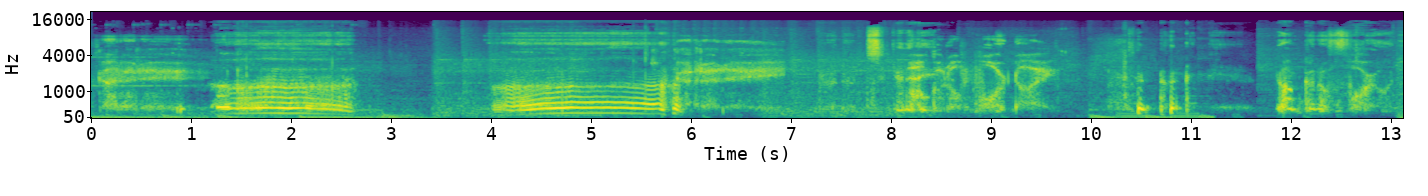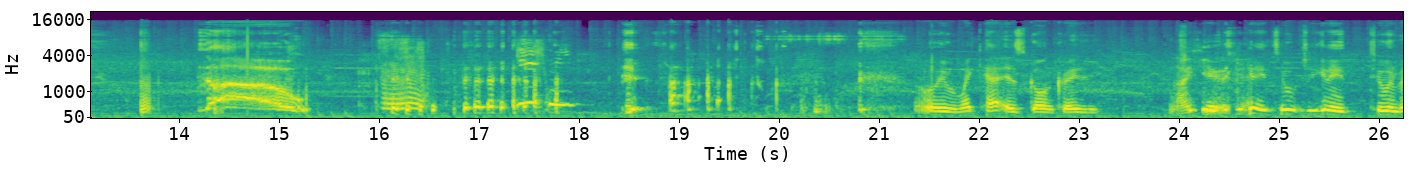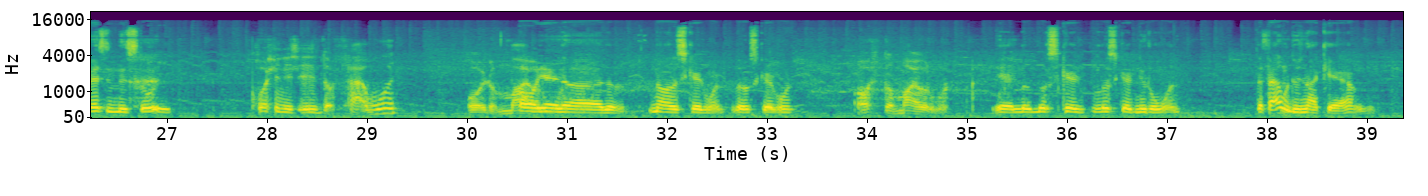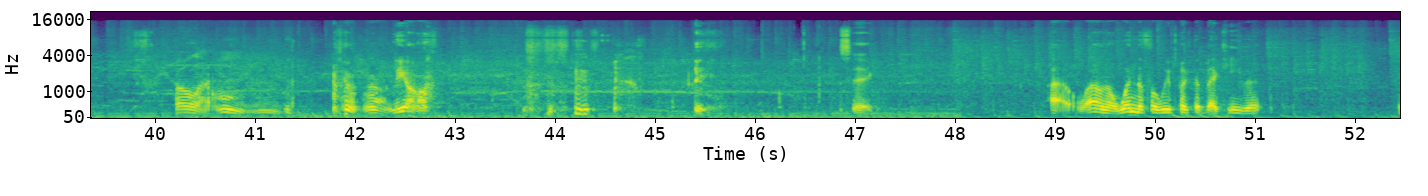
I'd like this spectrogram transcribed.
going crazy. I hear She's getting too. She's getting too invested in this story. Question is, is it the fat one or the mild Oh yeah, the, the no, the scared one, the little scared one. Oh, it's the mild one. Yeah, little, little scared, little scared noodle one. The fat one does not care. I'm like, mm. oh, Leon. Sick. I, I don't know when the fuck we picked up that key, but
